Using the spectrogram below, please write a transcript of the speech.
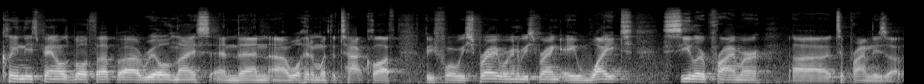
clean these panels both up uh, real nice, and then uh, we'll hit them with the tack cloth before we spray. We're going to be spraying a white sealer primer uh, to prime these up.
